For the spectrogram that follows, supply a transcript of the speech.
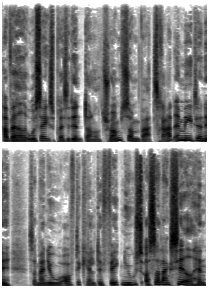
har været USA's præsident Donald Trump, som var træt af medierne, som han jo ofte kaldte fake news, og så lancerede han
